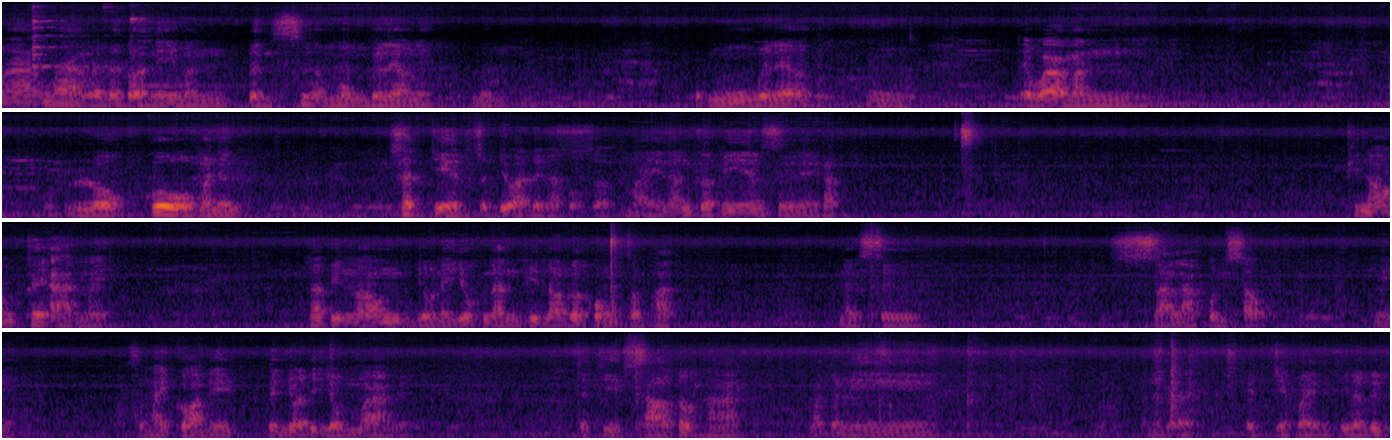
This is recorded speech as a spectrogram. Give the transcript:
บางมากแล้วแต่ตอนนี้มันเป็นเสื้อมุ้งไปแล้วเนี่ยมันเป็นมุ้งไปแล้ว อืแต่ว่ามัน โลโก้มันยังชัดเจนสุดยอดเลยครับผมสมัยนั้นก็มีหนังสือเลยครับ พี่น้องเคยอ่านไหมถ้าพี่น้องอยู่ในยุคนั้น พี่น้องก็คงสัมผัสหนังสือสาราคนเศร้านี่สมัยก่อนนี่เป็นยอดนิยมมากเลย จะจีบสาวต้องหา มันจะมีอันนี้ก็ได้เก็บเก็บไว้ที่ระลึก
